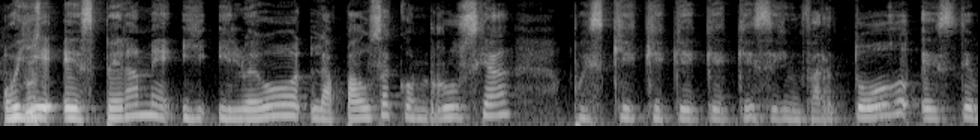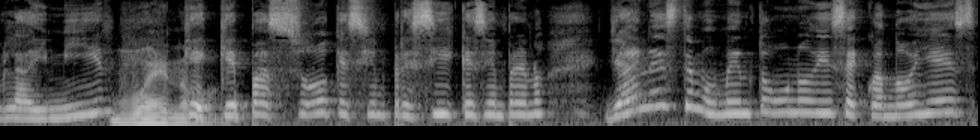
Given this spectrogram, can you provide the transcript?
Oye, espérame, y, y luego la pausa con Rusia, pues que, que, que, que, que se infartó este Vladimir. Bueno. que qué pasó, que siempre sí, que siempre no. Ya en este momento uno dice, cuando oyes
